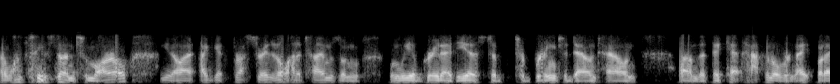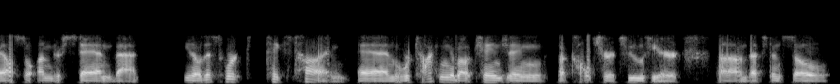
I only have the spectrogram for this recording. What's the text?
I want things done tomorrow. You know, I, I get frustrated a lot of times when when we have great ideas to to bring to downtown um, that they can't happen overnight. But I also understand that you know this work takes time, and we're talking about changing a culture too here um, that's been so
